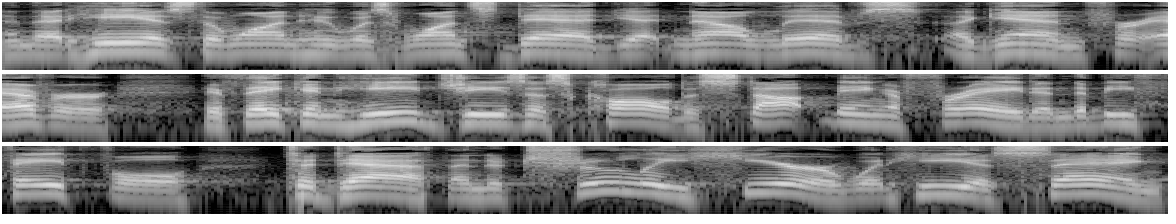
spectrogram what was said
and that he is the one who was once dead yet now lives again forever, if they can heed Jesus' call to stop being afraid and to be faithful to death and to truly hear what he is saying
